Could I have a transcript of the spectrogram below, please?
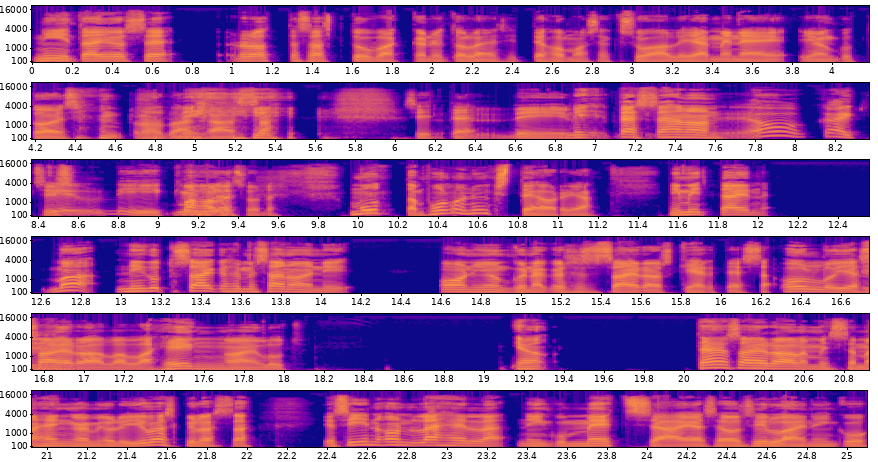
niin, tai jos se rotta sattuu vaikka nyt olen sitten homoseksuaali ja menee jonkun toisen rotan kanssa sitten. niin. Niin, tässähän on Joo, kaikki. Siis niin, kyllä. mahdollisuudet. Mutta mulla on yksi teoria. Nimittäin mä, niin kuin tuossa aikaisemmin sanoin, niin on jonkunnäköisessä sairauskierteessä ollut ja Mm. sairaalalla hengailut. Ja tämä sairaala, missä mä hengailin, oli Jyväskylässä. Ja siinä on lähellä niin kuin metsää ja se on sillä niin kuin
